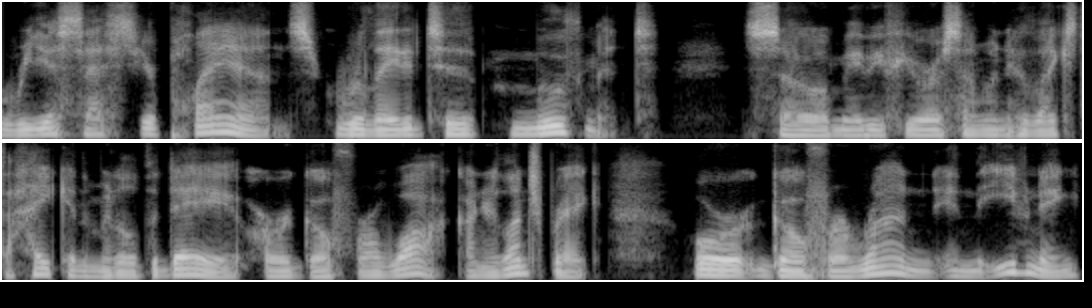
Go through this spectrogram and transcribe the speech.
reassess your plans related to movement. So maybe if you are someone who likes to hike in the middle of the day or go for a walk on your lunch break or go for a run in the evening,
